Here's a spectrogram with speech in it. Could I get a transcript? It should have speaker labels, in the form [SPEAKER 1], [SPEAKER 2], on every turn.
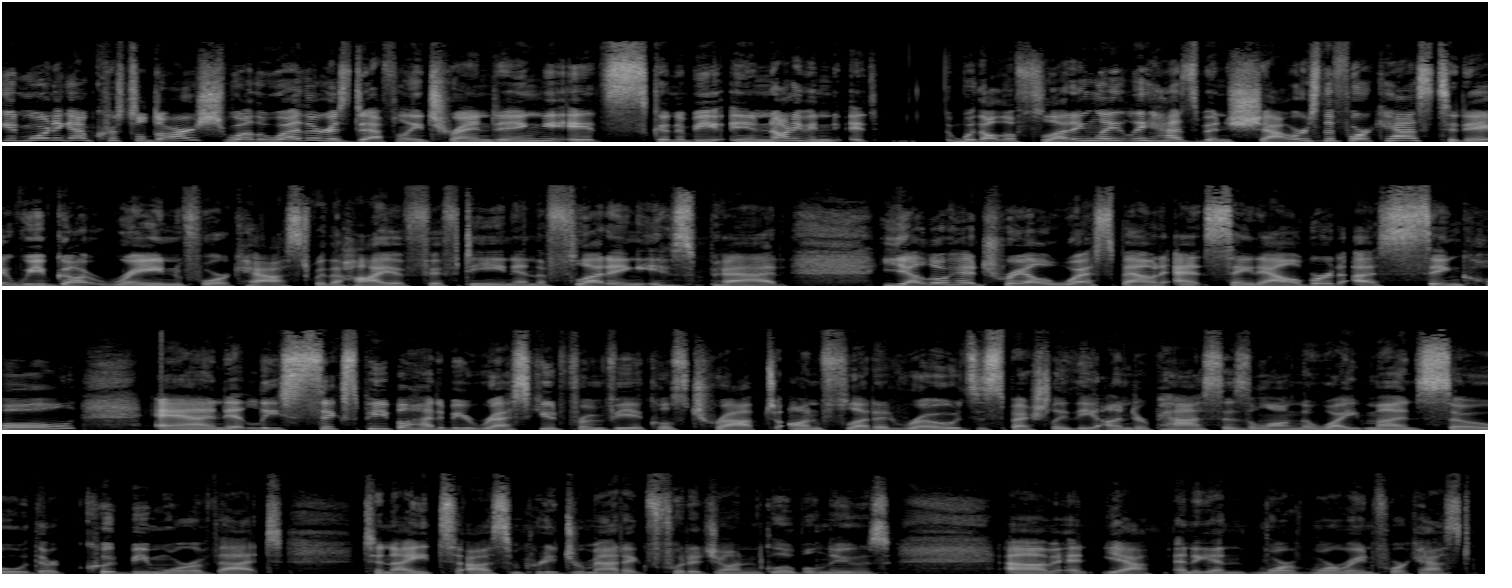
[SPEAKER 1] good morning. I'm Crystal Darsh. Well, the weather is definitely trending. It's going to be not even it, with all the flooding lately has been showers in the forecast. Today we've got rain forecast with a high of 15 and the flooding is bad. Yellowhead Trail westbound at St. Albert, a sinkhole and at least 6 people had to be rescued from vehicles trapped on flooded roads, especially the underpasses along the Whitemud, so there could be more of that tonight. Uh, some pretty dramatic footage on Global News. Um, and yeah, and again, more more rain forecast.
